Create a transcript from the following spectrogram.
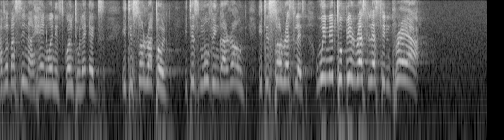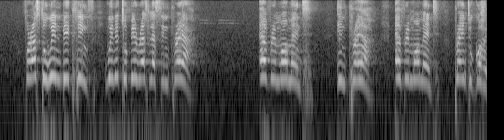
I've ever seen a hen when it's going to lay eggs. It is so rattled. It is moving around. It is so restless. We need to be restless in prayer. For us to win big things, we need to be restless in prayer. Every moment in prayer, every moment praying to God,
